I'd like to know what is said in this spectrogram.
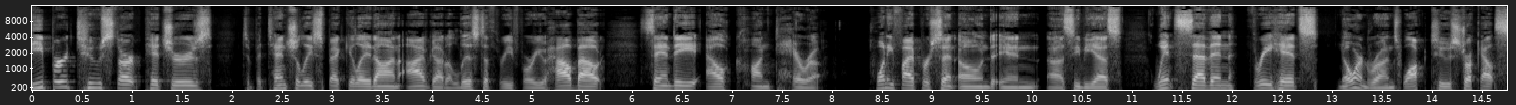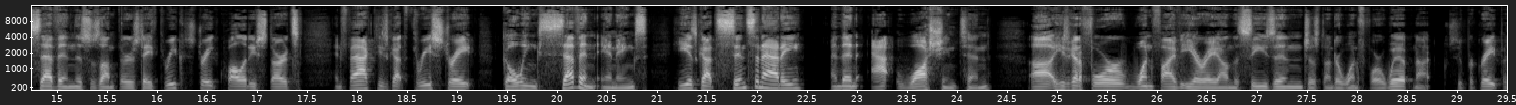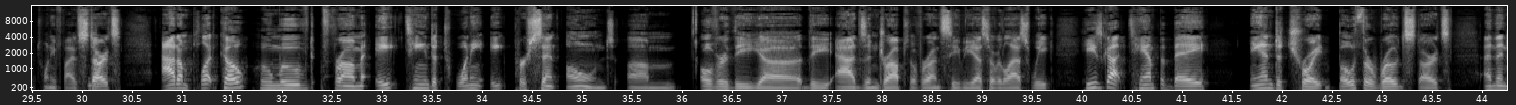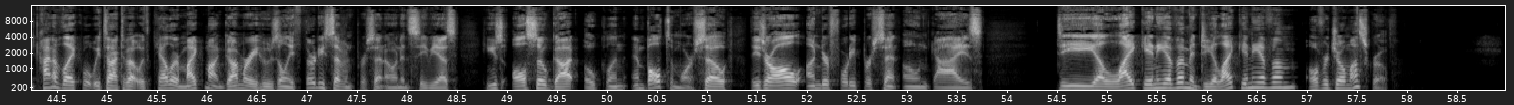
Deeper two-start pitchers to potentially speculate on. I've got a list of three for you. How about Sandy Alcantara? 25% owned in uh, CBS. Went seven, three hits, no earned runs, walked two, struck out seven. This was on Thursday. Three straight quality starts. In fact, he's got three straight going seven innings. He has got Cincinnati and then at Washington. Uh, he's got a 4.15 ERA on the season, just under 1.4 WHIP, not super great, but 25 starts. Adam Plutko, who moved from 18 to 28 percent owned um, over the uh, the ads and drops over on CBS over the last week. He's got Tampa Bay and Detroit, both are road starts. And then, kind of like what we talked about with Keller, Mike Montgomery, who's only 37% owned in CBS, he's also got Oakland and Baltimore. So these are all under 40% owned guys. Do you like any of them? And do you like any of them over Joe Musgrove?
